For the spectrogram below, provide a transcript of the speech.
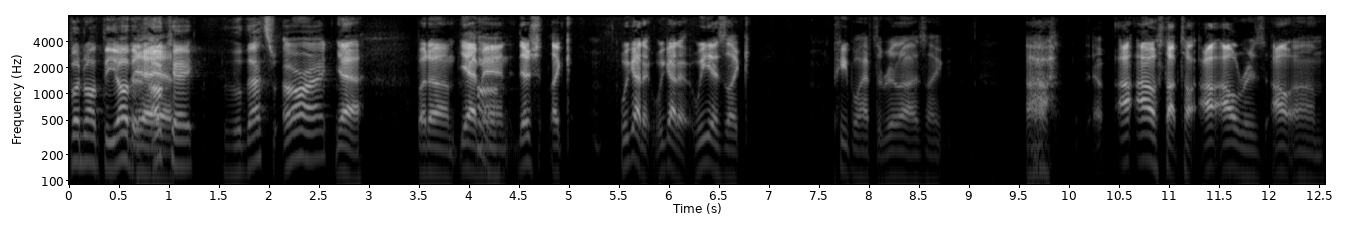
But not the other. Yeah, yeah. okay. Well, that's all right. yeah, but um, yeah, Huh. man. There's like, we got to we got to we as like people have to realize like, ah, I, I'll stop talking. I'll I'll, res- I'll um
